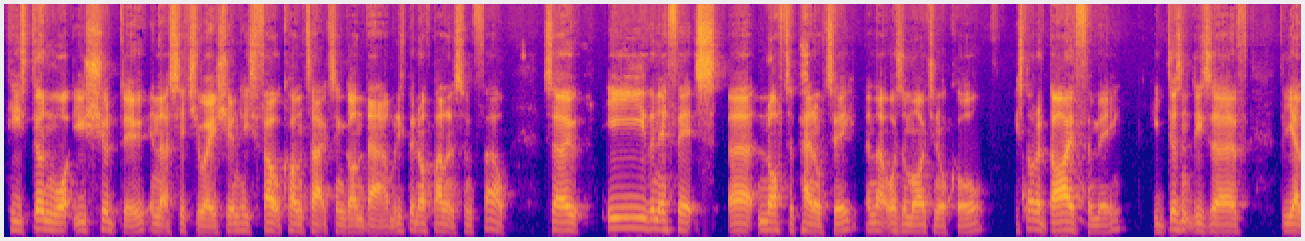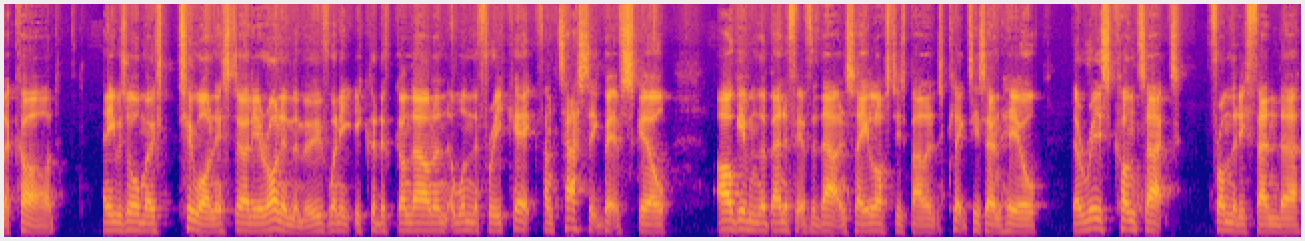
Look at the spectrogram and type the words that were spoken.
he's done what you should do in that situation. He's felt contact and gone down, but he's been off balance and fell. So even if it's uh, not a penalty, and that was a marginal call, it's not a dive for me. He doesn't deserve the yellow card. And he was almost too honest earlier on in the move when he, he could have gone down and, and won the free kick. Fantastic bit of skill. I'll give him the benefit of the doubt and say he lost his balance, clicked his own heel. There is contact from the defender.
